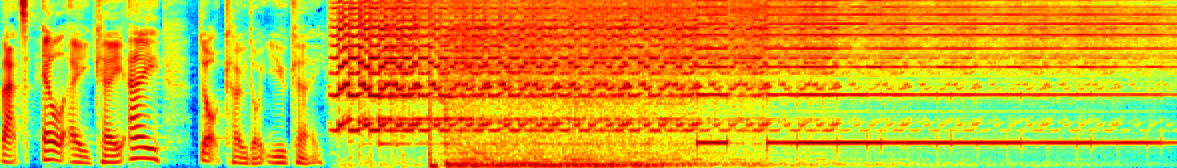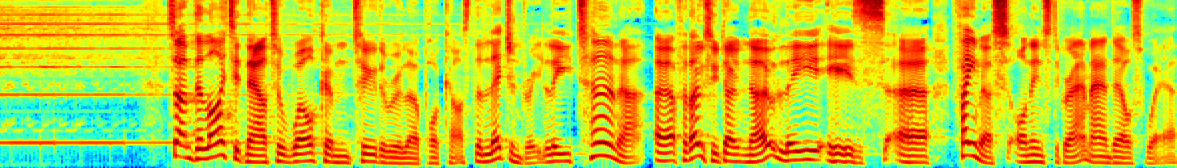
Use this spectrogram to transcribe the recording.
That's laka.co.uk. So I'm delighted now to welcome to the Rouleur podcast the legendary Lee Turner. Uh, for those who don't know, Lee is uh, famous on Instagram and elsewhere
